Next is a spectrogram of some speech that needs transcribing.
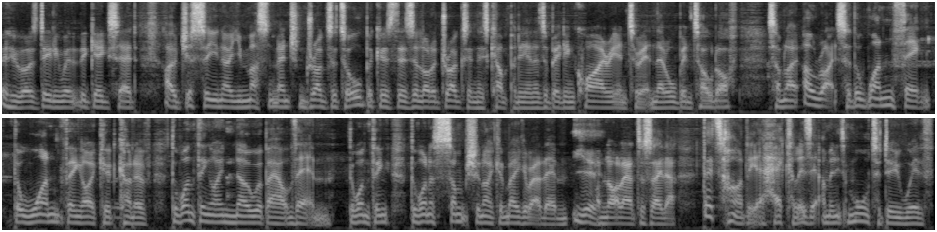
who I was dealing with at the gig said, "Oh, just so you know, you mustn't mention drugs at all because there's a lot of drugs in this company and there's a big inquiry into it, and they're all been told off." So I'm like, "Oh, right." So the one thing, the one thing I could kind of, the one thing I know about them, the one thing, the one assumption I can make about them, Yeah. I'm not allowed to say that. That's hardly a heckle, is it? I mean, it's more to do with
